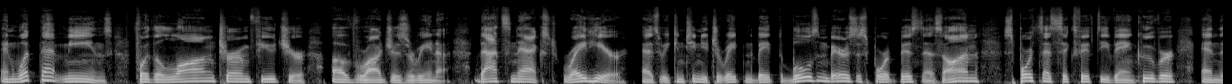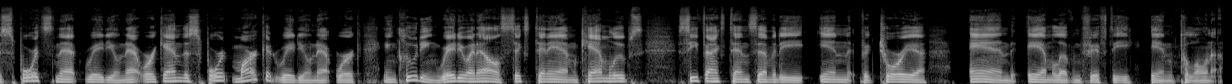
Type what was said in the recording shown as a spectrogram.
and what that means for the long term future of Rogers Arena. That's next, right here, as we continue to rate and debate the Bulls and Bears of sport business on Sportsnet 650 Vancouver and the Sportsnet Radio Network and the Sport Market Radio Network, including Radio NL 610 AM Kamloops, CFAX 1070 in Victoria, and AM 1150 in Kelowna.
